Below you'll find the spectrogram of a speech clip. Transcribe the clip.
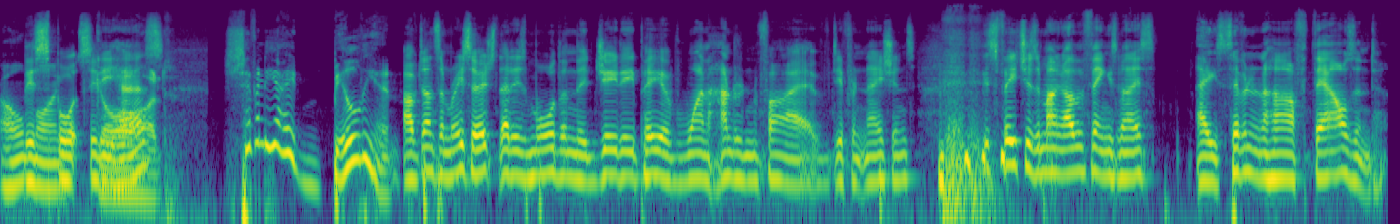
Oh this my sports city God. has. 78 billion. I've done some research. That is more than the GDP of 105 different nations. this features, among other things, mate, a seven and a half thousand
